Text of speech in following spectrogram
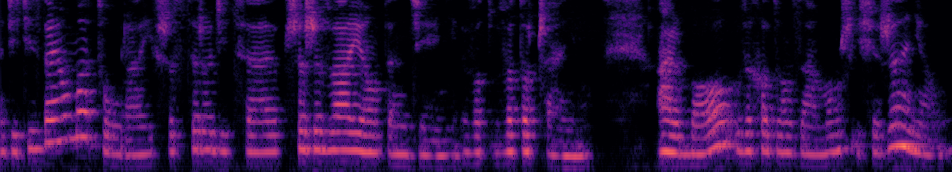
Dzieci zdają maturę i wszyscy rodzice przeżywają ten dzień w, otoczeniu. Albo wychodzą za mąż i się żenią.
